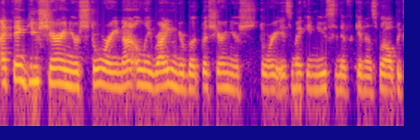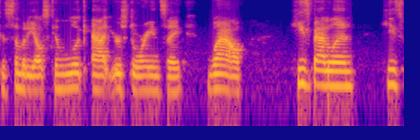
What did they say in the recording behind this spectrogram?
I think you sharing your story, not only writing your book, but sharing your story is making you significant as well because somebody else can look at your story and say, wow, he's battling. He's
